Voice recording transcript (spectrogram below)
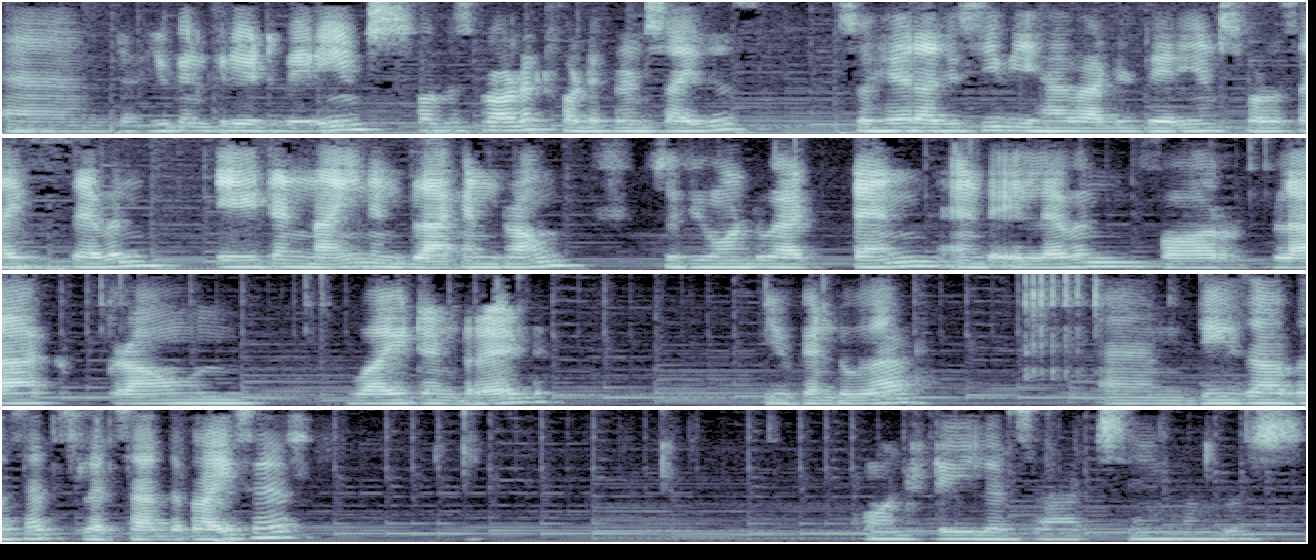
And you can create variants for this product for different sizes. So here as you see we have added variants for the size 7 8 and 9 in black and brown. So if you want to add 10 and 11 for black brown white and red you can do that. And these are the sets. Let's add the price here quantity let's add same numbers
